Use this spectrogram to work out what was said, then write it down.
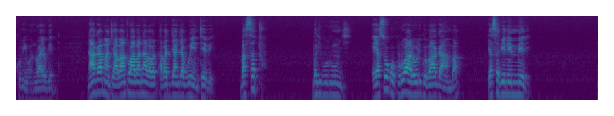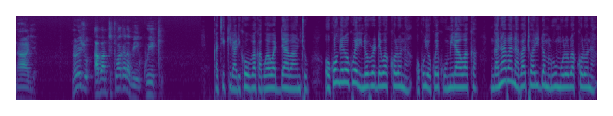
kumi wano lwayogedde n'agamba nti abantu abana aba- abajjanjabwa entebe basatu bali bulungi. Eyasooka okulwala oli gwe bagamba yasabye n'emmere n'alya. Nolwekyo abantu tetwagala beekweke. Katikkiro aliko obubaka bw'awadde abantu. Okwongera okwerinda obulwadde bwa korona okuli okwekuumira awaka nga n'abaana abatwaliddwa mu luwumulo lwa korona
